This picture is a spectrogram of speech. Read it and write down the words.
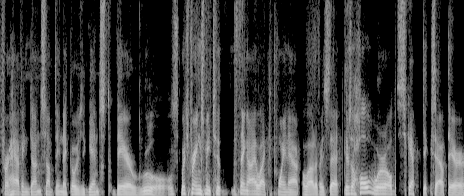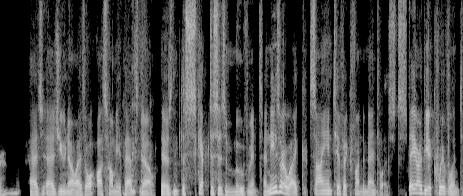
for having done something that goes against their rules. Which brings me to the thing I like to point out a lot of is that there's a whole world of skeptics out there. As, as you know, as all, us homeopaths know, there's the skepticism movement. And these are like scientific fundamentalists. They are the equivalent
